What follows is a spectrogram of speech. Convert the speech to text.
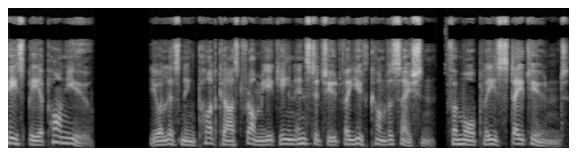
Peace be upon you. You're listening podcast from Yakin Institute for Youth Conversation. For more, please stay tuned.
